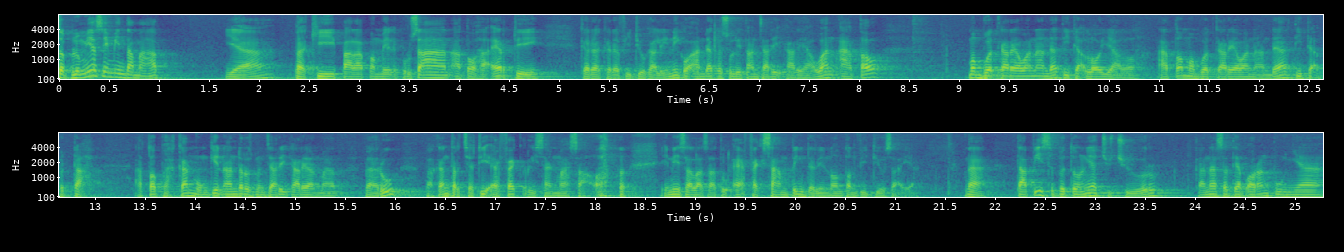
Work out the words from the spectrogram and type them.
Sebelumnya saya minta maaf ya bagi para pemilik perusahaan atau HRD gara-gara video kali ini kok Anda kesulitan cari karyawan atau membuat karyawan Anda tidak loyal atau membuat karyawan Anda tidak betah atau bahkan mungkin Anda harus mencari karyawan baru bahkan terjadi efek resign massal. ini salah satu efek samping dari nonton video saya. Nah, tapi sebetulnya jujur karena setiap orang punya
